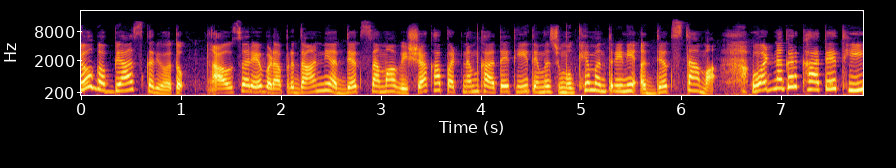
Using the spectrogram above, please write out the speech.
યોગ અભ્યાસ કર્યો હતો. આ અવસરે વડાપ્રધાનની અધ્યક્ષતામાં વિશાખાપટ્ટનમ ખાતેથી તેમજ મુખ્યમંત્રીની અધ્યક્ષતામાં વડનગર ખાતેથી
